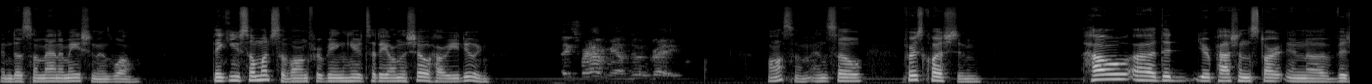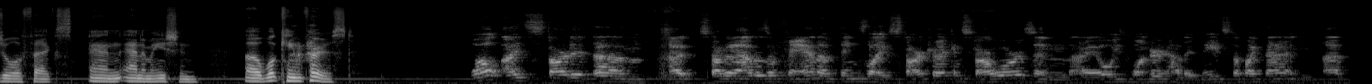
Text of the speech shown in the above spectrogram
and does some animation as well. Thank you so much, Sivan, for being here today on the show. How are you doing? Thanks for having me. I'm doing great. Awesome. And so, first question How uh, did your passion start in uh, visual effects and animation? Uh, what came first? Well, I started. Um, I started out as a fan of things like Star Trek and Star Wars, and I always wondered how they made stuff like that. And I've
